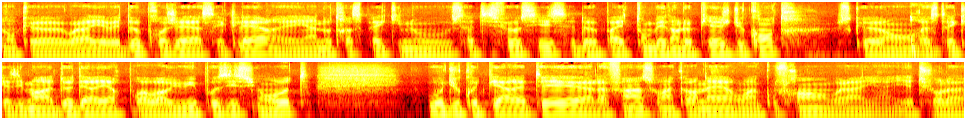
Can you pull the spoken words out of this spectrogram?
Donc euh, voilà, il y avait deux projets assez clairs. Et il y a un autre aspect qui nous satisfait aussi, c'est de ne pas être tombé dans le piège du contre, puisqu'on restait quasiment à deux derrière pour avoir huit positions hautes. Ou du coup de pied arrêté à la fin sur un corner ou un coup franc. Voilà, il y a, il y a toujours la,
